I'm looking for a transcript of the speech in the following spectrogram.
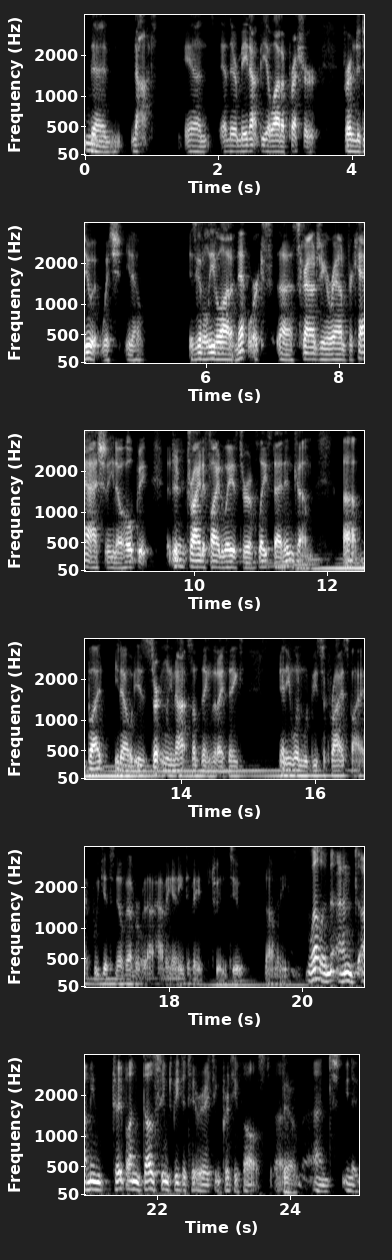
mm. than not. And and there may not be a lot of pressure for him to do it, which, you know, is going to leave a lot of networks uh, scrounging around for cash, you know, hoping, yes. trying to find ways to replace that income. Uh, but, you know, is certainly not something that I think anyone would be surprised by if we get to November without having any debates between the two nominees. Well, and and I mean, Joe Biden does seem to be deteriorating pretty fast, um, yeah. and you know,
